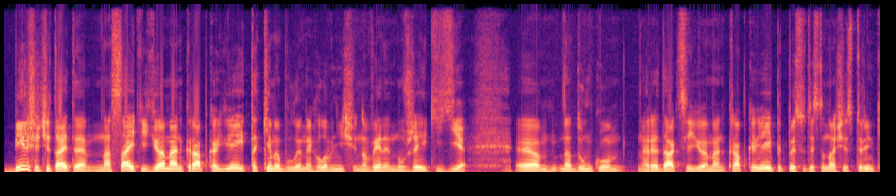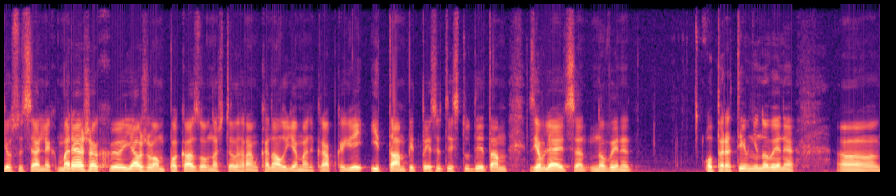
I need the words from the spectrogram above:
Більше читайте на сайті umn.ua. Такими були найголовніші новини, ну вже які є. Е, на думку редакції umn.ua. Підписуйтесь на наші сторінки у соціальних мережах. Е, Я вже вам показував наш телеграм-канал umn.ua і там підписуйтесь туди. Там з'являються новини, оперативні новини. Е,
